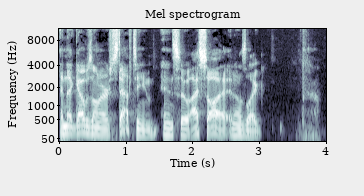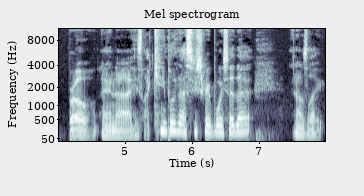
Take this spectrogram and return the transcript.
and that guy was on our staff team, and so I saw it, and I was like, "Bro," and uh, he's like, "Can you believe that sixth grade boy said that?" And I was like,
